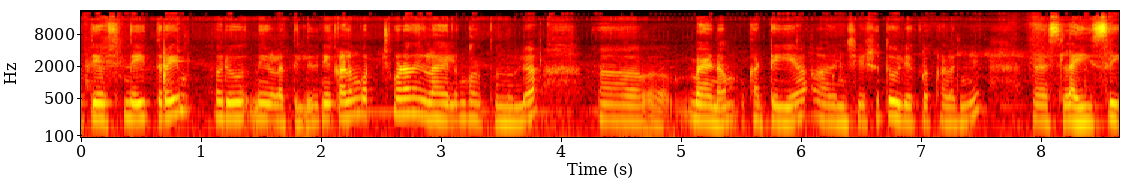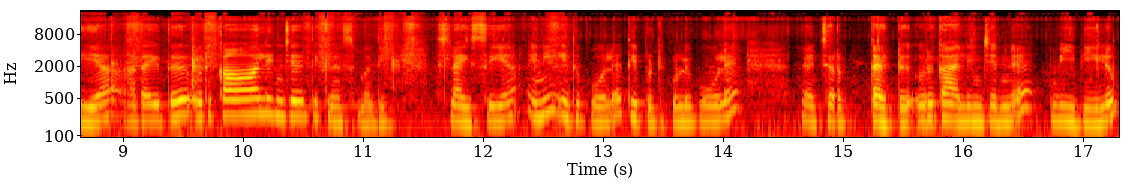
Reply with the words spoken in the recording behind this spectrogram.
അത്യാവശ്യം ഇത്രയും ഒരു നീളത്തിൽ ഇതിനേക്കാളും കുറച്ചും കൂടെ നീളമായാലും കുഴപ്പമൊന്നുമില്ല. വേണം. കട്ട് ചെയ്യുക. അതിനുശേഷം തൊലിയൊക്കെ കളഞ്ഞ് സ്ലൈസ് ചെയ്യുക. അതായത് ഒരു കാലിഞ്ച് തിക്നെസ് മതി. സ്ലൈസ് ചെയ്യുക. ഇനി ഇതുപോലെ തീപ്പെട്ടിക്കുള്ളി പോലെ ചെറുതായിട്ട് ഒരു കാലിഞ്ചിന്റെ വീതിയിലും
